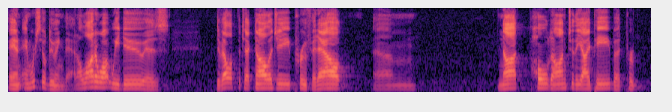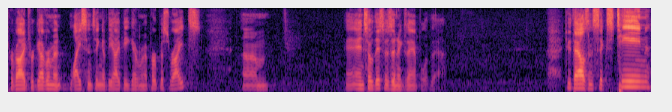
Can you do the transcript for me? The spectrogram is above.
and, and we're still doing that. A lot of what we do is develop the technology, proof it out, um, not hold on to the IP, but pro provide for government licensing of the IP, government purpose rights. Um, and, and so this is an example of that. 2016,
